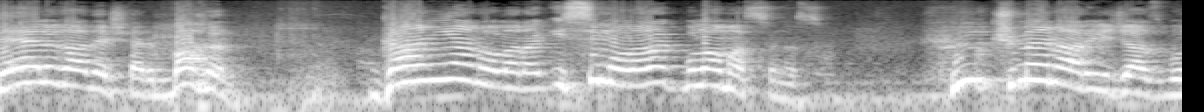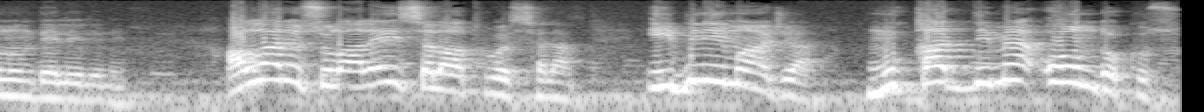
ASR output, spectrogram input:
Değerli kardeşlerim bakın. Ganyan olarak isim olarak bulamazsınız. Hükmen arayacağız bunun delilini. Allah Resulü aleyhissalatu vesselam İbn-i Mace Mukaddime 19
